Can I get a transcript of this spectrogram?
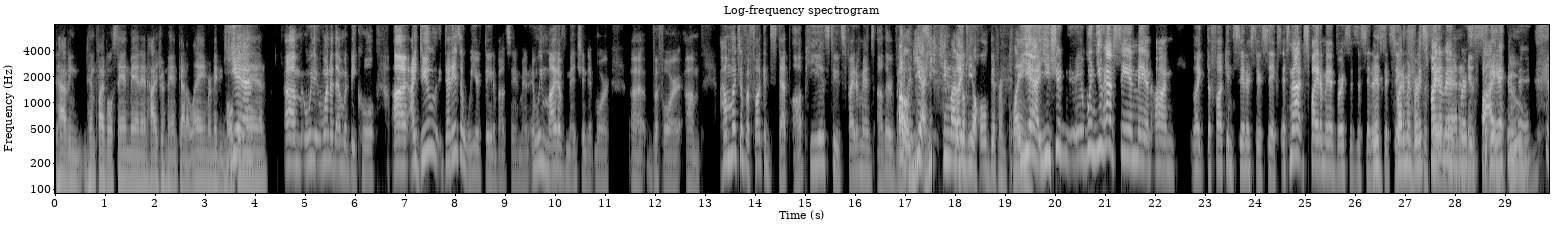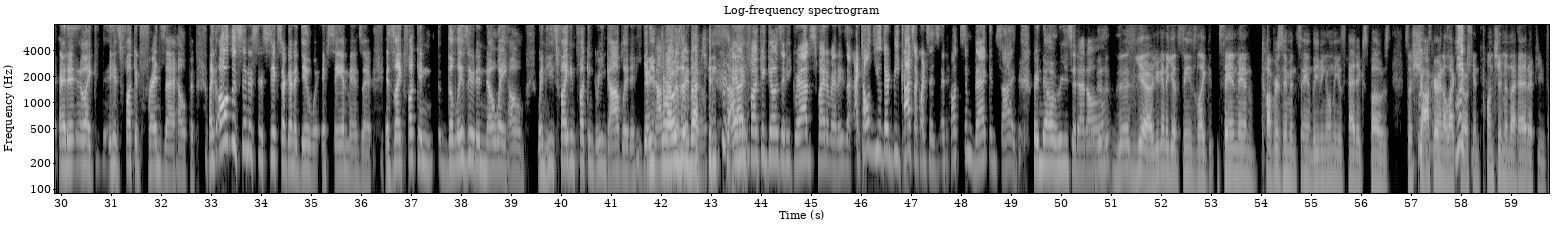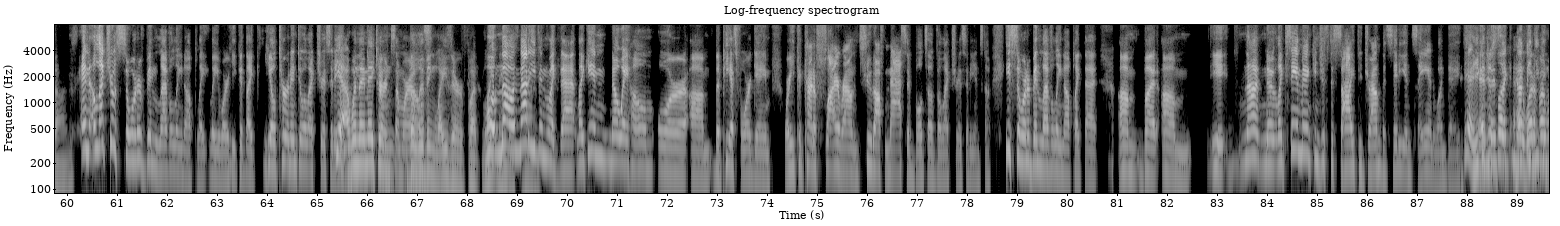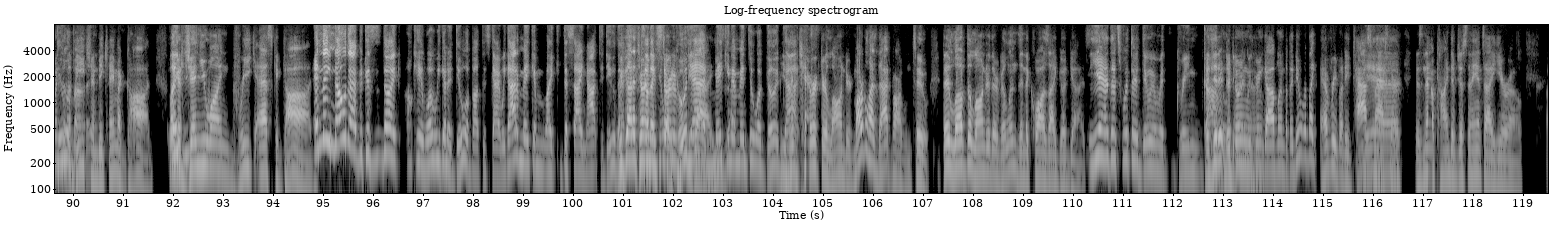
having him fight both sandman and hydro man kind of lame or maybe molten Yeah. man um we one of them would be cool uh i do that is a weird thing about sandman and we might have mentioned it more uh before um how much of a fucking step up he is to spider-man's other villains. oh yeah he, he might as well be a whole different plane yeah you should eh, when you have sandman on like the fucking sinister six it's not spider-man versus the it's sinister six spider-man versus it's Spider-Man Sandman and his versus five Sandman. goons. and it like his fucking friends that help him. Like all the Sinister Six are gonna do if Sandman's there. It's like fucking the lizard in No Way Home when he's fighting fucking Green Goblin and he gets and he knocked out the throws him back window. And he fucking goes and he grabs Spider-Man and he's like, I told you there'd be consequences and hucks him back inside for no reason at all. This is- the- yeah, you're gonna get scenes like Sandman covers him in sand, leaving only his head exposed, so Shocker and Electro like- can punch him in the head a few times. and Electro's sort of been leveling up lately where he could like he'll turn into electricity. Yeah, when they make turn him somewhere the else. living laser, but well no not time. even like that like in no way home or um the ps4 game where he could kind of fly around and shoot off massive bolts of electricity and stuff he's sort of been leveling up like that um but um he, not no like sandman can just decide to drown the city in sand one day Yeah, he can just there's, like, hey, what if I went to the beach it. and became a god? Like, Like- a genuine Greek-esque god. and they know that because they're like, okay, what are we gonna do about this guy? We got to make him like decide not to do that. we got to turn So him into a good yeah, guy. He's- making him into a good He's guy. been character laundered. Marvel has that problem too. They love to launder their villains into quasi good guys. Yeah, that's what they're doing with Green They did it. They're doing right with now. Green Goblin, but they do it with like everybody. Taskmaster is now kind of just an anti-hero.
